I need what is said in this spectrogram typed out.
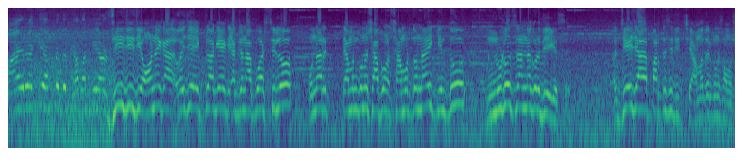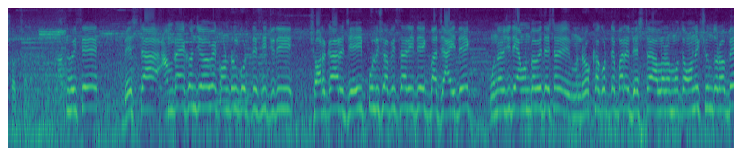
মায়েরা কি আপনাদের খাবার নিয়ে আসছে জি জি জি, অনেক ওই যে একটু আগে একজন আপু আসছিল, ওনার তেমন কোনো সামর্থ্য নাই, কিন্তু নুডলস রান্না করে দিয়ে গেছে। যে যা পারতেছে দিচ্ছে, আমাদের কোনো সমস্যা হচ্ছে না। হয়েছে দেশটা আমরা এখন যেভাবে কন্ট্রোল করতেছি, যদি সরকার যেই পুলিশ অফিসারই দেখ বা যাই দেখ, ওনারা যদি এমনভাবে দেশটা মানে রক্ষা করতে পারে, দেশটা আল্লাহর মতো অনেক সুন্দর হবে,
